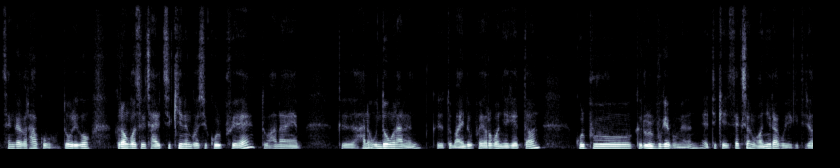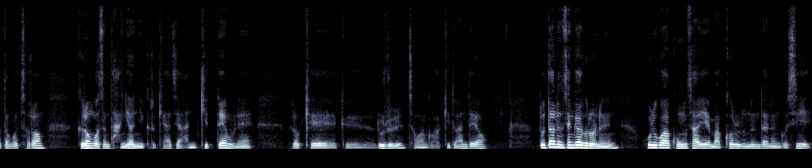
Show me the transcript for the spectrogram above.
생각을 하고 또 그리고 그런 것을 잘 지키는 것이 골프의 또 하나의 그 하는 운동을 하는 그 또 마인드 골프가 여러 번 얘기했던 골프 그 룰북에 보면 에티켓 섹션 1이라고 얘기 드렸던 것처럼 그런 것은 당연히 그렇게 하지 않기 때문에 그렇게 그 룰을 정한 것 같기도 한데요. 또 다른 생각으로는 홀과 공 사이에 마커를 놓는다는 것이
